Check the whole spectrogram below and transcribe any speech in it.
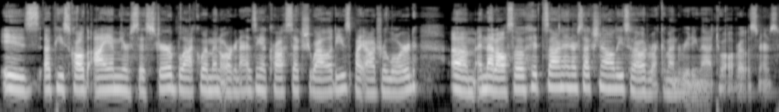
is a piece called I Am Your Sister Black Women Organizing Across Sexualities by Audre Lorde. Um, and that also hits on intersectionality, so I would recommend reading that to all of our listeners.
